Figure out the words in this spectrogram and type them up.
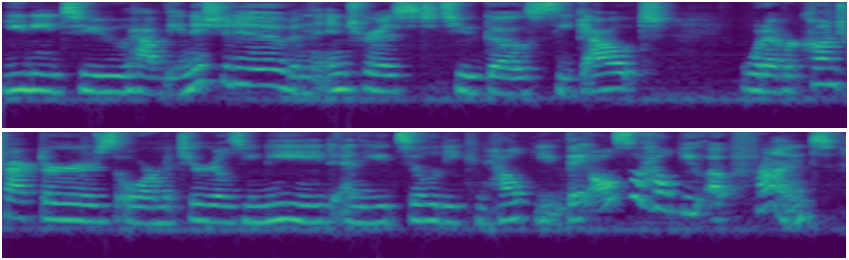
you need to have the initiative and the interest to go seek out whatever contractors or materials you need, and the utility can help you. They also help you up front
